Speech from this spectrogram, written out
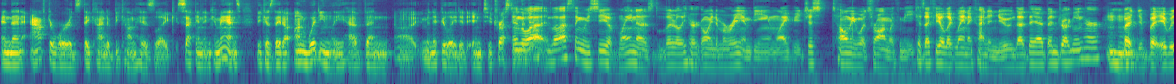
And then afterwards, they kind of become his like second in commands because they unwittingly have been uh, manipulated into trusting. Him. And the, the la- the last thing we see of Lena is literally her going to Marie and being like, "Just tell me what's wrong with me," because I feel like Lena kind of knew that they had been drugging her, Mm-hmm. but but it was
